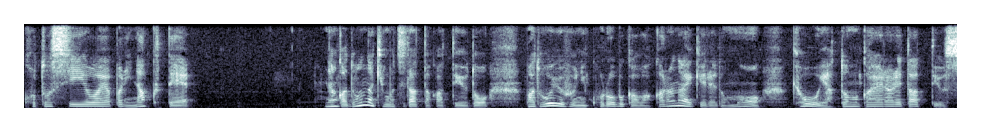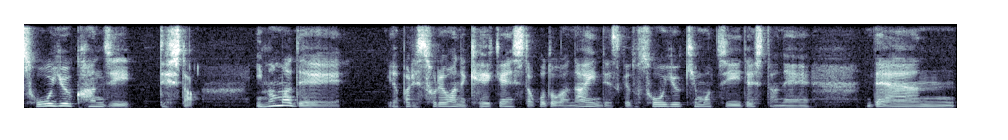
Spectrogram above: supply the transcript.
今年はやっぱりなくてなんかどんな気持ちだったかっていうと、まあ、どういうふうに転ぶかわからないけれども今日やっと迎えられたっていうそういう感じでした。今までやっぱりそれはね経験したことがないんですけどそういう気持ちでしたね。Then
